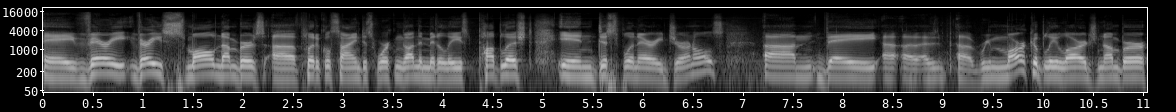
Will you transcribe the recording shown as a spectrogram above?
a very, very small numbers of political scientists working on the Middle East published in disciplinary journals. Um, they uh, a, a, remarkably large number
